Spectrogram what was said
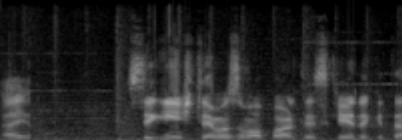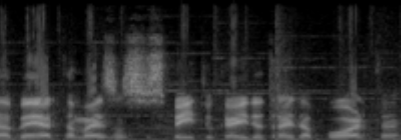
Caiu. Seguinte, temos uma porta à esquerda que tá aberta, mais um suspeito caído atrás da porta.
